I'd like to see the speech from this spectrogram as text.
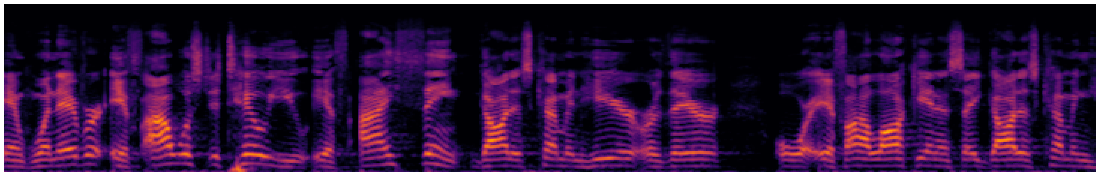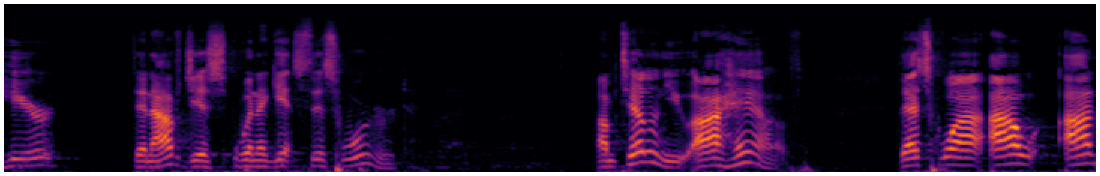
And whenever, if I was to tell you, if I think God is coming here or there, or if I lock in and say God is coming here, then I've just went against this word. I'm telling you, I have. That's why I, I,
